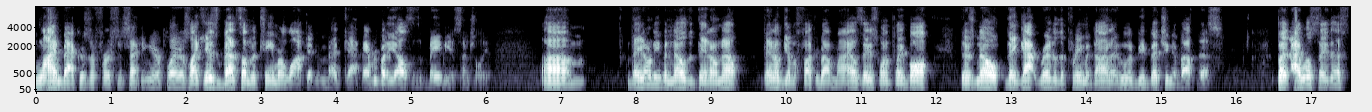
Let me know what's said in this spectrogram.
linebackers are first and second year players. Like his vets on the team are Lockett and Metcalf. Everybody else is a baby essentially. Um, they don't even know that they don't know. They don't give a fuck about Miles. They just want to play ball. There's no. They got rid of the prima donna who would be bitching about this. But I will say this:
